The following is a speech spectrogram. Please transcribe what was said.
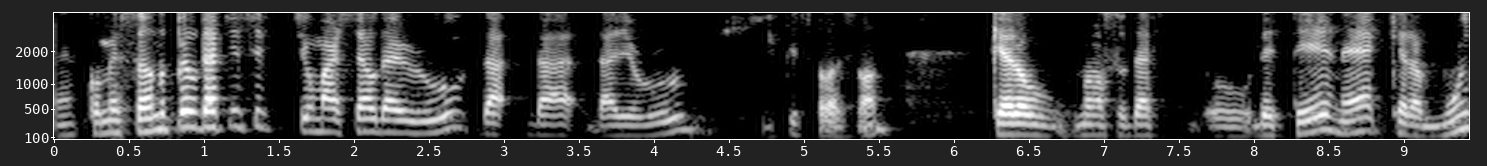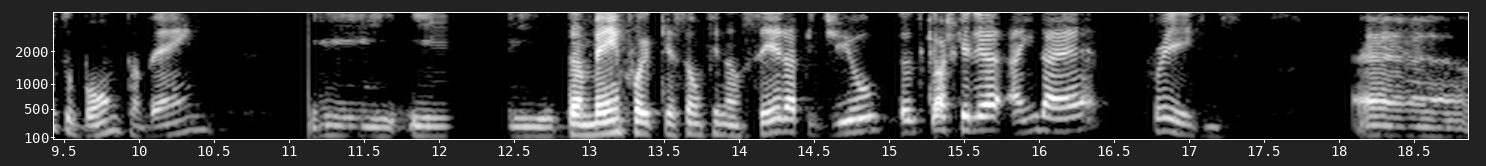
É, Começando pelo defensive, tinha o Marcel Daru, da, da, Daru, difícil falar esse nome, que era o nosso def, o DT, né? Que era muito bom também. E, e, e também foi questão financeira, pediu, tanto que eu acho que ele ainda é free agents. É,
